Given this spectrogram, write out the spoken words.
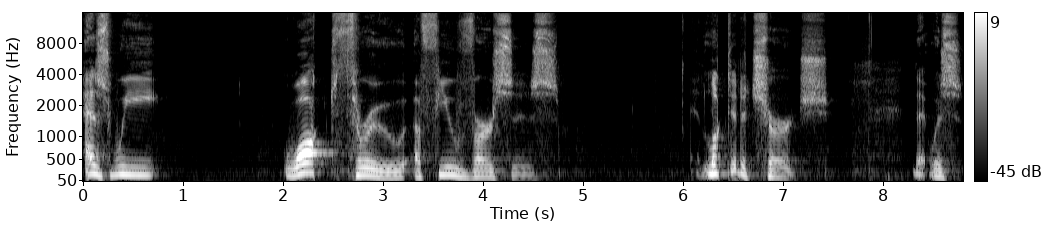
As we walked through a few verses, looked at a church that was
